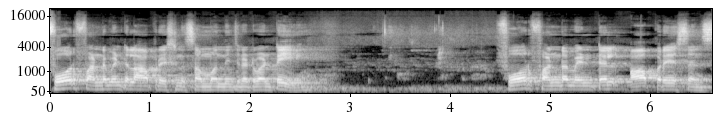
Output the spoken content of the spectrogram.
ఫోర్ ఫండమెంటల్ ఆపరేషన్కి సంబంధించినటువంటి four fundamental operations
